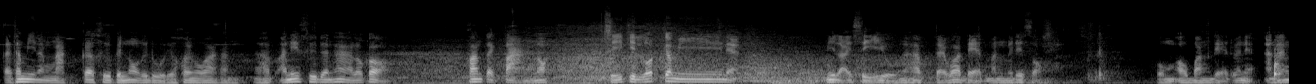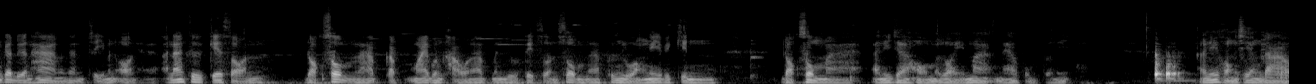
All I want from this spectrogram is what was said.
แต่ถ้ามีหนักๆ ก็คือเป็นนอกฤดูเดี๋ยวค่อยมาว่ากันนะครับ อันนี้คือเดือนห้าแล้วก็ความแตกต่างเนาะ สีกินรสก็มีเนี่ย มีหลายสีอยู่นะครับ แต่ว่าแดดมันไม่ได้ส่องผมเอาบังแดดไว้เนี่ย อันนั้นก็เดือนห้าเหมือนกัน สีมันอ่อน อันนั้นคือเกสร ดอกส้มนะครับ กับไม้บนเขานะครับ มันอยู่ติดสวนส้มนะครับพึ่งหลวงนี่ไปกินดอกส้มมา อันนี้จะหอมอร่อยมากนะครับ ผมตัวนี้ อันนี้ของเชียงดาว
